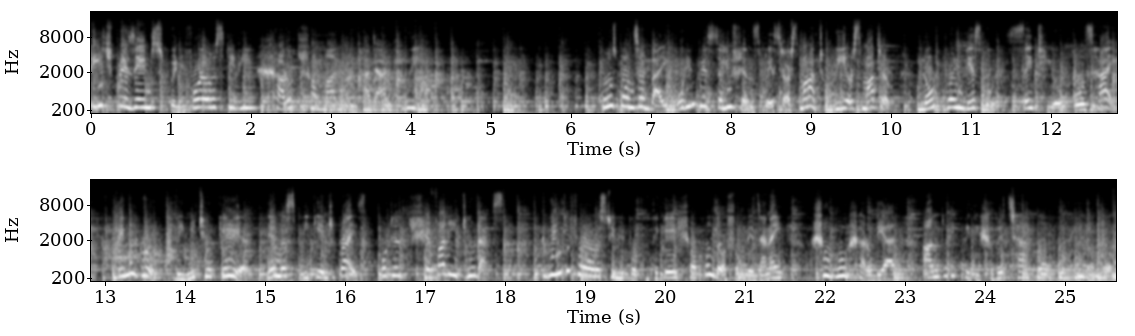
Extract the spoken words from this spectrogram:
টিচ presents twenty four hours TV শারদ সম্মান দু হাজার কুড়ি Co-sponsored by Orient Pace Solutions, Pace are smart, we are smarter. North Point School, set your goals high. Bengal Group, we meet your career. MSBK Enterprise, Hotel Shefali Durax. Twenty four hours টিভির পক্ষ থেকে সকল দর্শকদের জানাই শুভ শারদীয়ার আন্তরিক প্রীতি শুভেচ্ছা ও অভিনন্দন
